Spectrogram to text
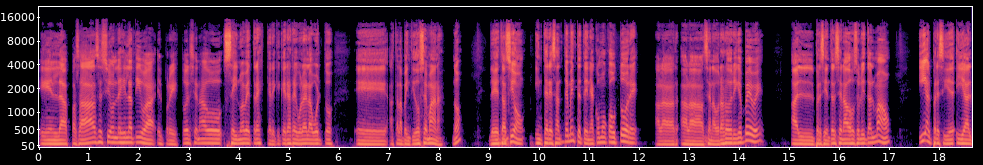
En la pasada sesión legislativa, el proyecto del Senado 693, que quería regular el aborto eh, hasta las 22 semanas, ¿no? De gestación, interesantemente tenía como coautores a la, a la senadora Rodríguez Bebe, al presidente del Senado José Luis Dalmao y al presidente y al,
